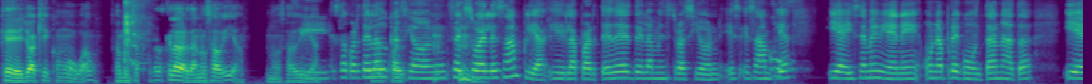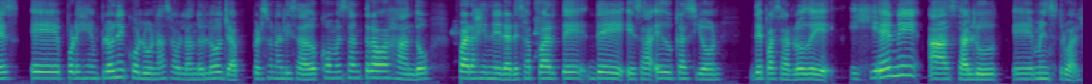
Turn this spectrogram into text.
quedé yo aquí como wow, o sea, muchas cosas que la verdad no sabía, no sabía. Sí. Esta parte de la Lo cual- educación sexual es amplia y la parte de, de la menstruación es, es amplia. Uf. Y ahí se me viene una pregunta, Nata, y es, eh, por ejemplo, en Ecolunas, hablándolo ya personalizado, ¿cómo están trabajando para generar esa parte de esa educación, de pasarlo de higiene a salud eh, menstrual?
